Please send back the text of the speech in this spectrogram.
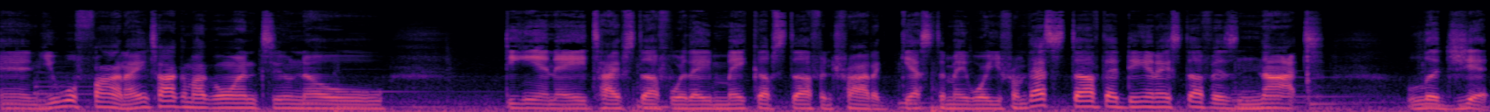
And you will find, I ain't talking about going to no DNA type stuff where they make up stuff and try to guesstimate where you're from. That stuff, that DNA stuff is not legit,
